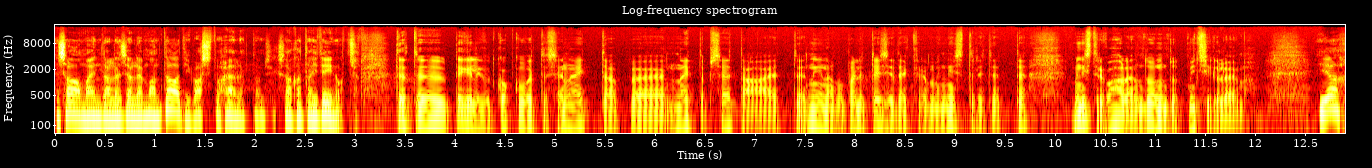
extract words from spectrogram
ja saama endale selle mandaadi vastu hääletamiseks, aga ta ei teinud seda. tead, tegelikult kokkuvõttes see näitab, näitab seda, et nii nagu paljud teised EKRE ministrid, et ministri kohale on tuldud mütsiga lööma jah,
